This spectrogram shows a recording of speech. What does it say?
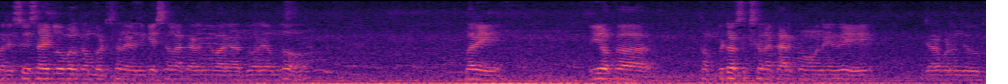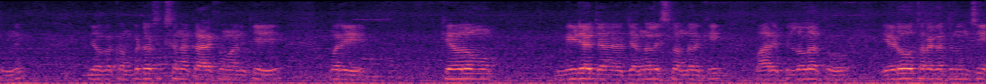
మరి Shri Sai global computers and educational academy వారి ఆధ్వర్యంలో మరి ఈ యొక్క కంప్యూటర్ శిక్షణ కార్యక్రమం అనేది జరపడం జరుగుతుంది. ఈ యొక్క కంప్యూటర్ శిక్షణ కార్యక్రమానికి మరి కేవలము మీడియా జ- జర్నలిస్టులందరికీ వారి పిల్లలకు ఏడవ తరగతి నుంచి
